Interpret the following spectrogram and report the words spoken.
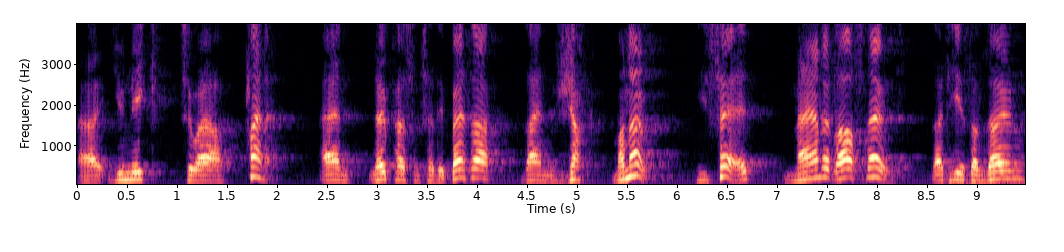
uh, unique to our planet. And no person said it better than Jacques Monod. He said, Man at last knows that he is alone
